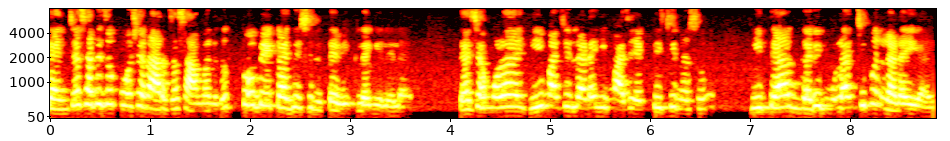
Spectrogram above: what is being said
त्यांच्यासाठी जो पोषण आहारचा सामान येतो तो बेकायदेशीरित्या विकला गेलेला आहे. त्याच्यामुळं ही माझी लढाई ही माझ्या एकटीची नसून ही त्या गरीब मुलांची पण लढाई आहे.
